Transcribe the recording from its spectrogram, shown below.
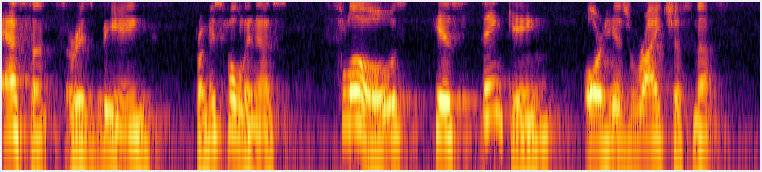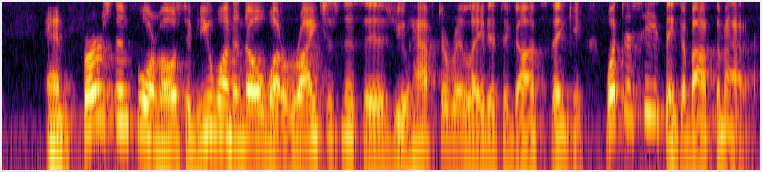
essence or his being, from his holiness, flows his thinking or his righteousness. And first and foremost, if you want to know what righteousness is, you have to relate it to God's thinking. What does he think about the matter?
